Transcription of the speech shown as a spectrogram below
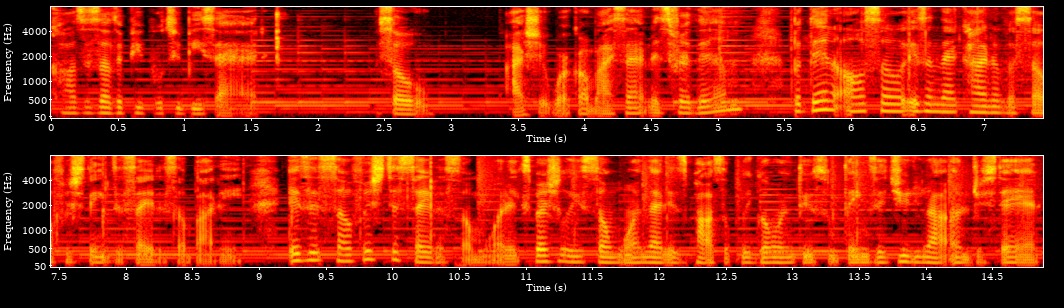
causes other people to be sad. So I should work on my sadness for them. But then also, isn't that kind of a selfish thing to say to somebody? Is it selfish to say to someone, especially someone that is possibly going through some things that you do not understand,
